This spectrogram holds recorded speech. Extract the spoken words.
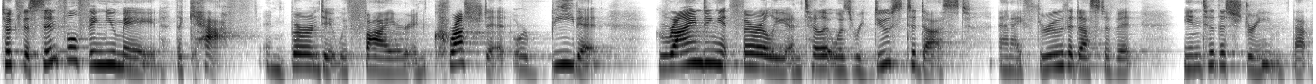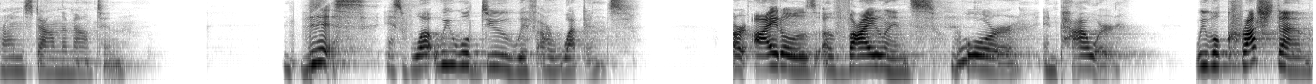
took the sinful thing you made, the calf, and burned it with fire, and crushed it or beat it, grinding it thoroughly until it was reduced to dust, and I threw the dust of it into the stream that runs down the mountain. This is what we will do with our weapons, our idols of violence, war, and power. We will crush them,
